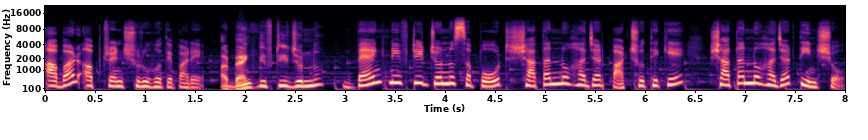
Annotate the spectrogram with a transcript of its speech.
আবার আপট্রেন্ড শুরু হতে পারে। আর ব্যাংক নিফটির জন্য? ব্যাংক নিফটির জন্য সাপোর্ট সাতান্ন হাজার পাঁচশো থেকে সাতান্ন হাজার তিনশো।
